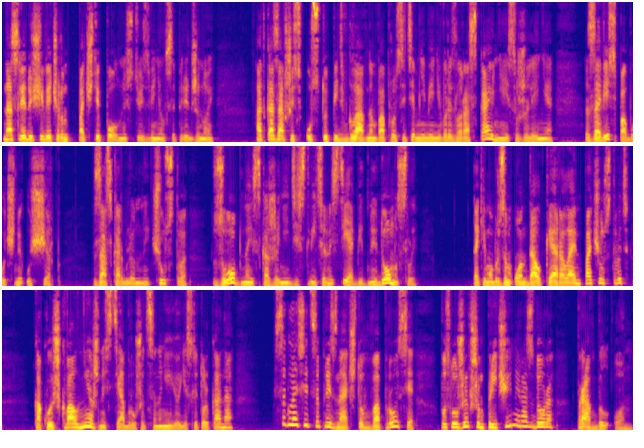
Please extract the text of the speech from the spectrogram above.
На следующий вечер он почти полностью извинился перед женой. Отказавшись уступить в главном вопросе, тем не менее выразил раскаяние и сожаление за весь побочный ущерб, за оскорбленные чувства, злобное искажение действительности и обидные домыслы. Таким образом, он дал Кэролайн почувствовать, какой шквал нежности обрушится на нее, если только она согласится признать, что в вопросе, послужившем причиной раздора, прав был он.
